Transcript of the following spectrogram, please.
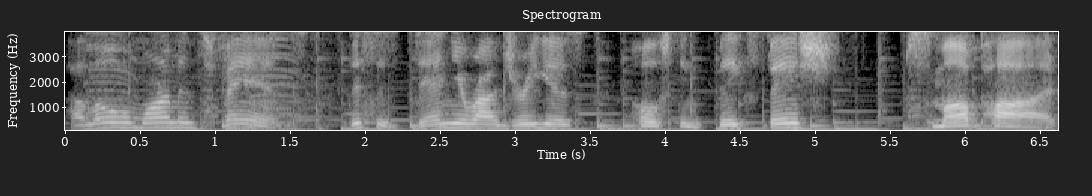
Hello, Marlins fans. This is Daniel Rodriguez hosting Big Fish Small Pod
